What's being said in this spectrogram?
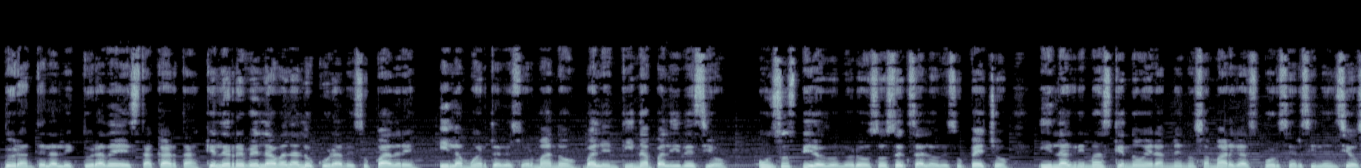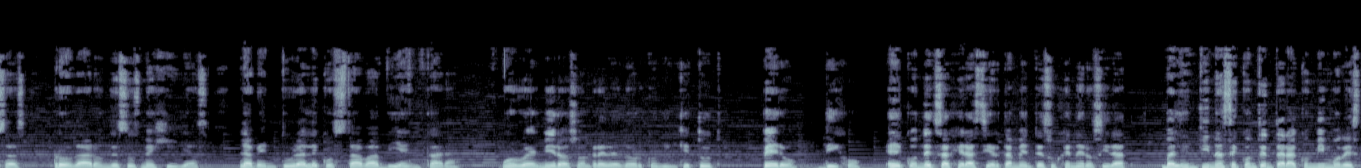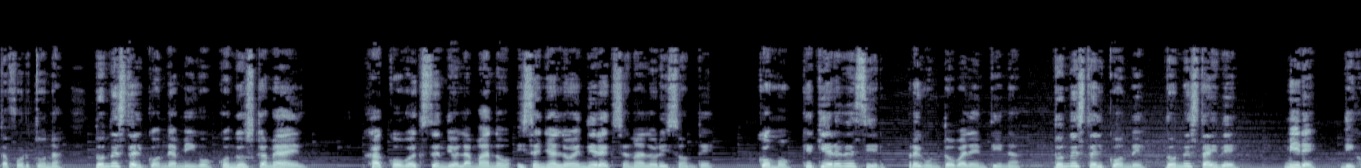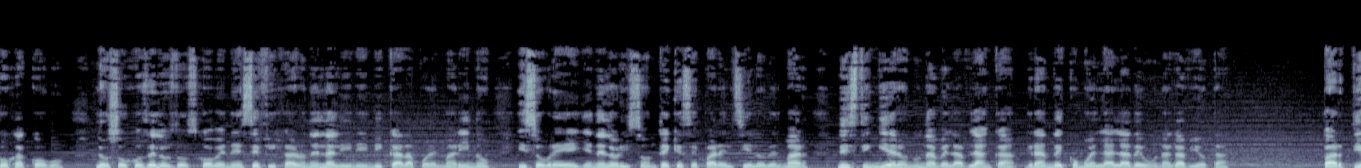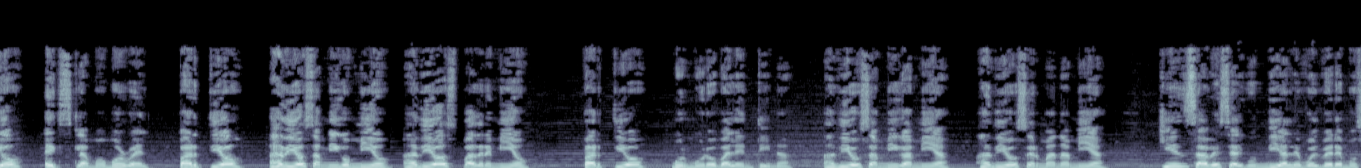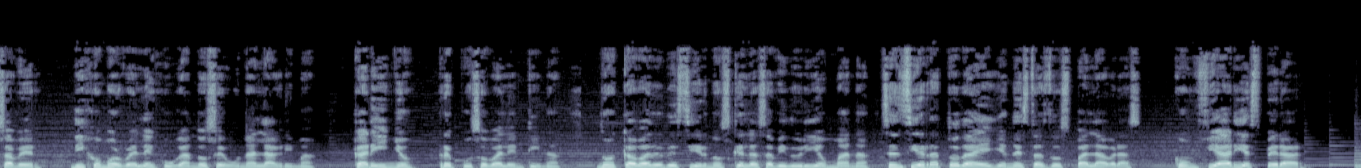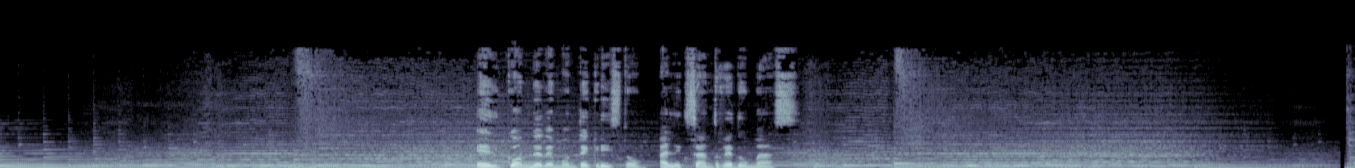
Durante la lectura de esta carta, que le revelaba la locura de su padre y la muerte de su hermano, Valentina palideció. Un suspiro doloroso se exhaló de su pecho y lágrimas que no eran menos amargas por ser silenciosas rodaron de sus mejillas. La aventura le costaba bien cara. Morrel miró a su alrededor con inquietud, pero, dijo, el conde exagera ciertamente su generosidad. Valentina se contentará con mi modesta fortuna. ¿Dónde está el conde, amigo? Condúzcame a él. Jacobo extendió la mano y señaló en dirección al horizonte. ¿Cómo? ¿Qué quiere decir? preguntó Valentina. ¿Dónde está el conde? ¿Dónde está Aide? Mire, dijo Jacobo. Los ojos de los dos jóvenes se fijaron en la línea indicada por el marino, y sobre ella en el horizonte que separa el cielo del mar, distinguieron una vela blanca, grande como el ala de una gaviota. Partió, exclamó Morrel. Partió. Adiós, amigo mío. Adiós, padre mío. Partió, murmuró Valentina. Adiós, amiga mía. Adiós, hermana mía. ¿Quién sabe si algún día le volveremos a ver? dijo Morrel enjugándose una lágrima. Cariño, repuso Valentina, ¿no acaba de decirnos que la sabiduría humana se encierra toda ella en estas dos palabras, confiar y esperar? El Conde de Montecristo, Alexandre Dumas.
